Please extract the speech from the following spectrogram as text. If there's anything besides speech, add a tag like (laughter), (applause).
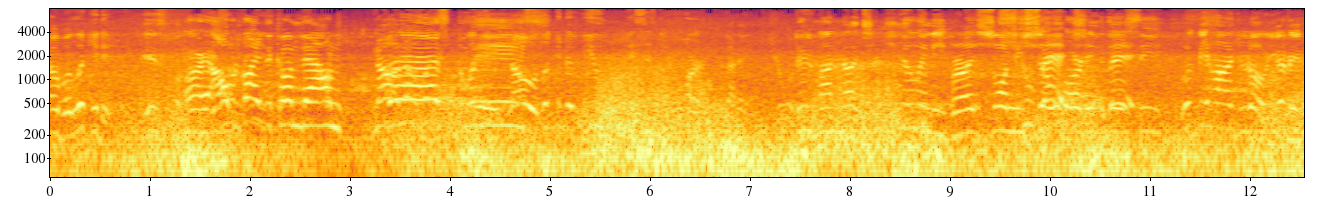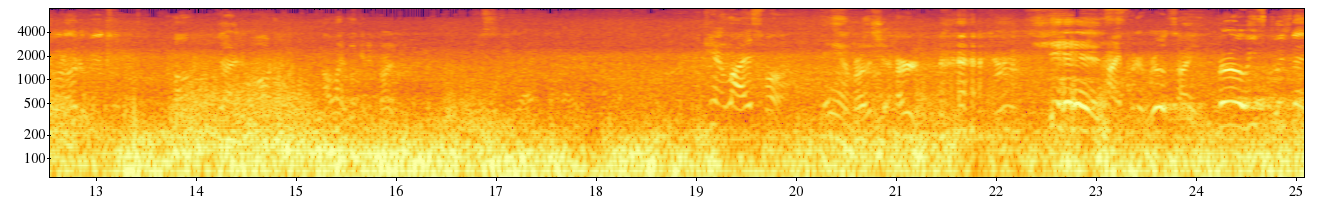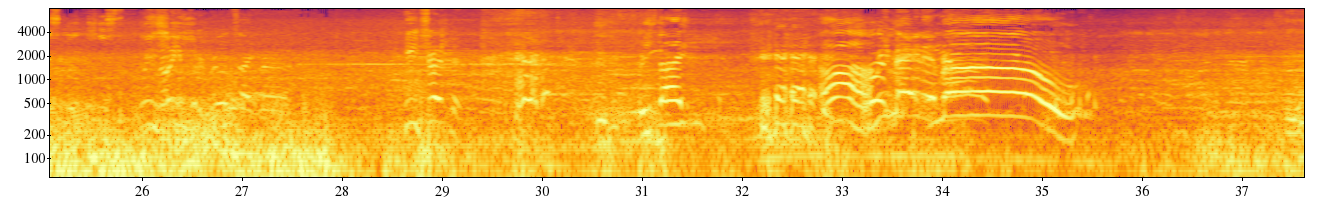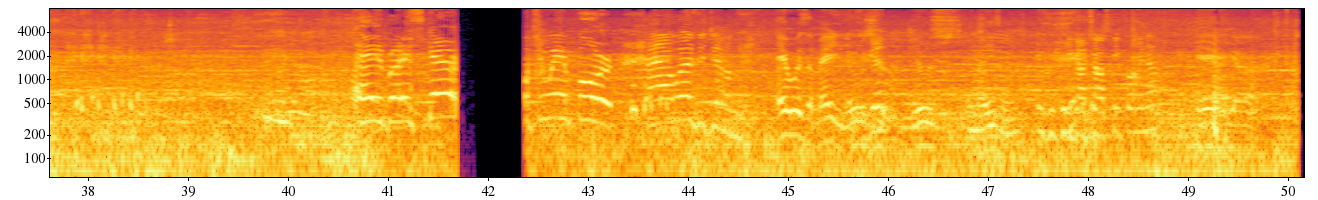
I know, but look at it. It's All right, I would like to come down. no, Yes, no, look, please. no, look at the view. This is the part you gotta enjoy. Dude, my nuts are killing me, bro. It's swung me so back, hard into the sea. Look behind you though. You gotta enjoy the other view too. Huh? You gotta do all the. I like looking in front. You? You can't lie, it's fun. Damn, bro, this shit hurt. (laughs) You yes. probably put it real tight. Bro, he squished that squid. He You squished know you put it real tight, man. He tripping. We tight. (laughs) oh, We made it, bro. no. (laughs) Hey, bro, it's scary. What you in for? How was it, gentlemen? It was amazing. It was Good? It was amazing. You got y'all speak for me now? Yeah, yeah.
